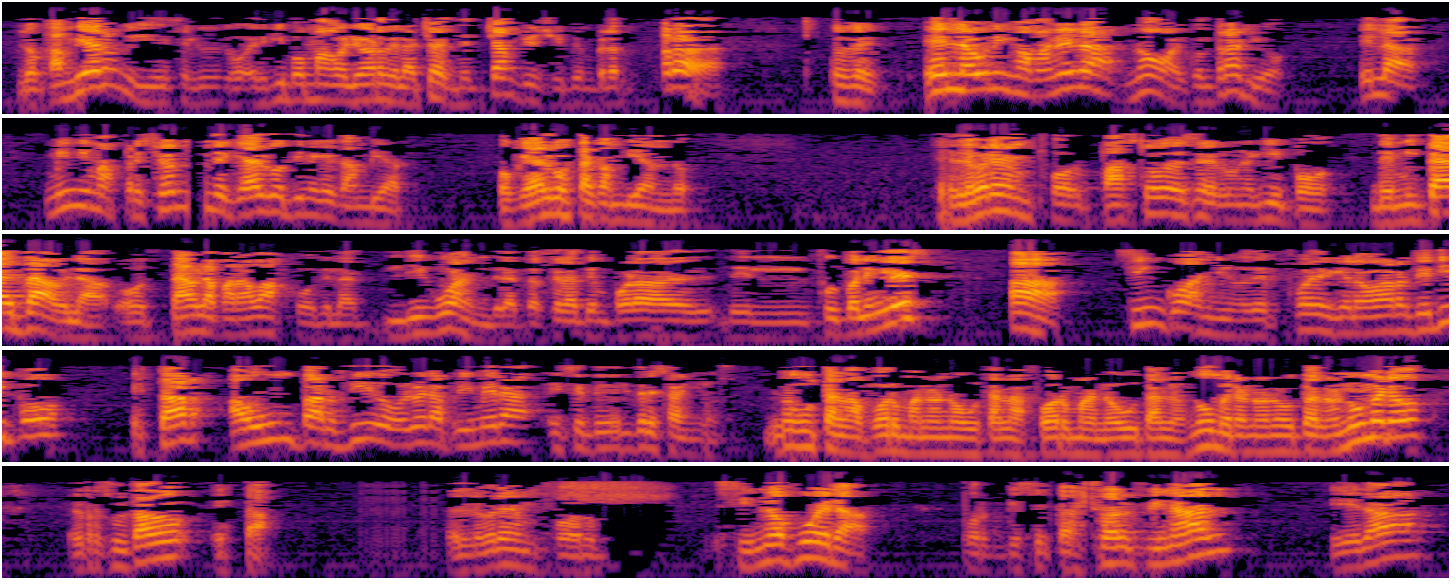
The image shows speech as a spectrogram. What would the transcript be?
Lo cambiaron y es el, equipo más goleador de la, del Championship en temporada. Entonces, ¿es la única manera? No, al contrario. Es la mínima expresión de que algo tiene que cambiar. O que algo está cambiando. El Brentford pasó de ser un equipo de mitad de tabla o tabla para abajo de la League One de la tercera temporada del, del fútbol inglés a cinco años después de que lo agarre este tipo estar a un partido volver a primera en 73 años. No gustan la forma, no nos gustan la forma, no gustan los números, no nos gustan los números. El resultado está. El Brentford, si no fuera porque se cayó al final, era,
